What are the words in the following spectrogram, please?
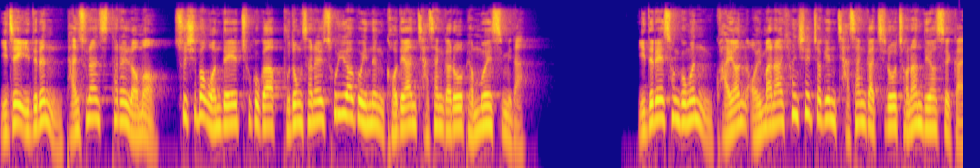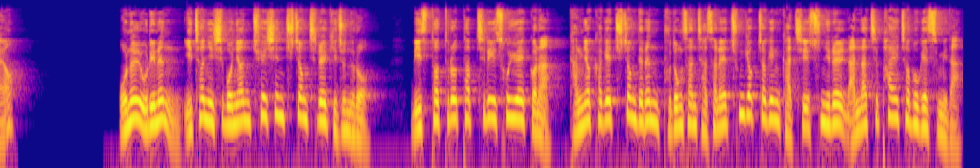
이제 이들은 단순한 스타를 넘어 수십억 원대의 초고가 부동산을 소유하고 있는 거대한 자산가로 변모했습니다. 이들의 성공은 과연 얼마나 현실적인 자산 가치로 전환되었을까요? 오늘 우리는 2025년 최신 추정치를 기준으로 미스터 트롯 탑 7이 소유했거나 강력하게 추정되는 부동산 자산의 충격적인 가치 순위를 낱낱이 파헤쳐 보겠습니다.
